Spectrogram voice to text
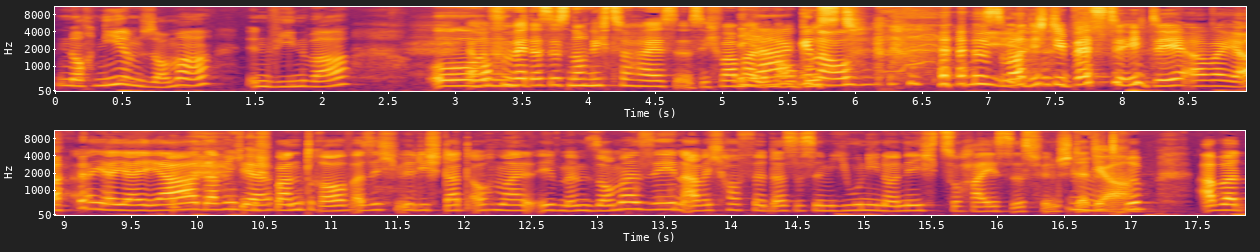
noch nie im Sommer in Wien war. Und hoffen wir, dass es noch nicht zu heiß ist. Ich war mal ja, im August. Genau. das war nicht die beste Idee, aber ja. Ja, ja, ja, da bin ich ja. gespannt drauf. Also ich will die Stadt auch mal eben im Sommer sehen, aber ich hoffe, dass es im Juni noch nicht zu heiß ist für einen Städtetrip. Ja. Aber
